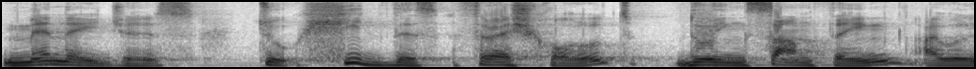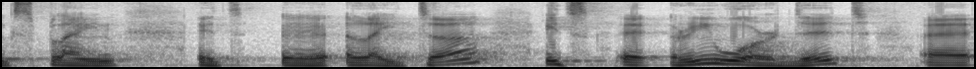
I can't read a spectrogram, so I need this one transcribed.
manages to hit this threshold, doing something, I will explain it uh, later, it's uh, rewarded uh,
